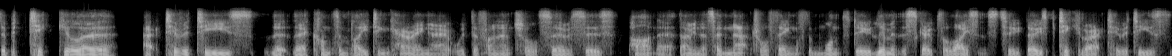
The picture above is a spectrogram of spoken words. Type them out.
the particular activities that they're contemplating carrying out with the financial services partner. I mean, that's a natural thing for them want to do, limit the scope of the license to those particular activities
